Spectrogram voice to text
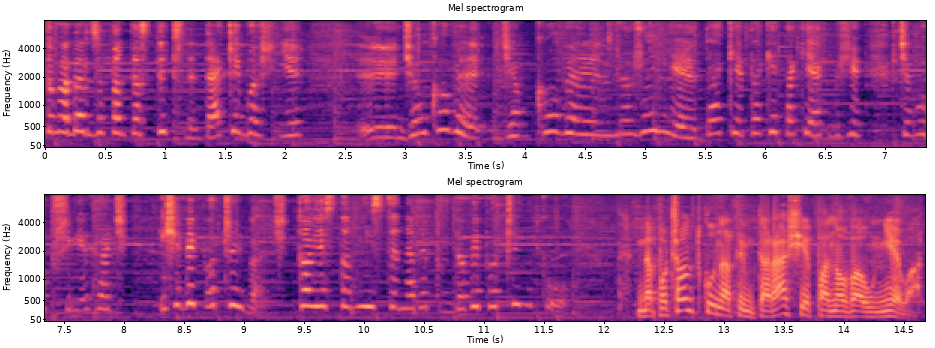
To ma bardzo fantastyczne, takie właśnie y, działkowe, działkowe wrażenie. Takie, takie, takie jakby się chciało przyjechać i się wypoczywać. To jest to miejsce na wyp- do wypoczynku. Na początku na tym tarasie panował nieład,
